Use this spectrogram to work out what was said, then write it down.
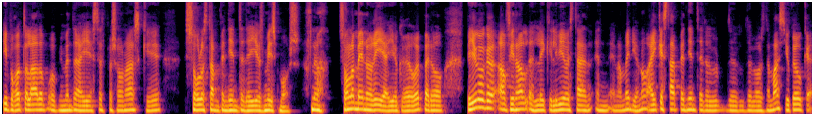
Y por otro lado, obviamente hay estas personas que solo están pendientes de ellos mismos. ¿no? Son la minoría, yo creo, ¿eh? pero yo creo que al final el equilibrio está en, el medio. ¿no? Hay que estar pendiente de, los demás. Yo creo que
